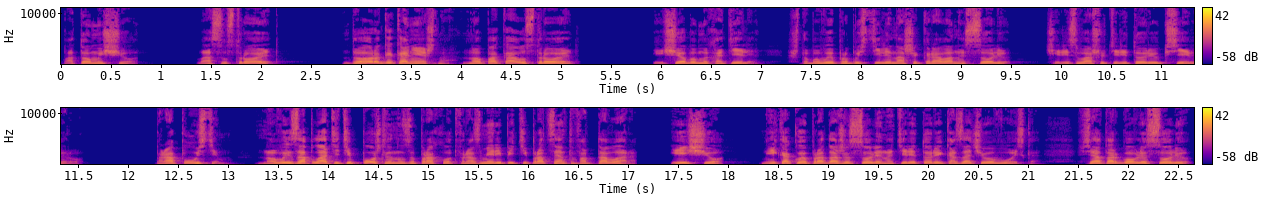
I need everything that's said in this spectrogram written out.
Потом еще. Вас устроит? Дорого, конечно, но пока устроит. Еще бы мы хотели, чтобы вы пропустили наши караваны с солью через вашу территорию к северу. Пропустим, но вы заплатите пошлину за проход в размере 5% от товара. И еще, никакой продажи соли на территории казачьего войска. Вся торговля солью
